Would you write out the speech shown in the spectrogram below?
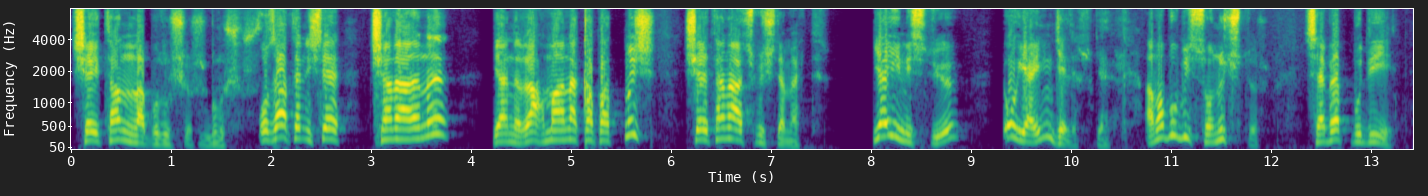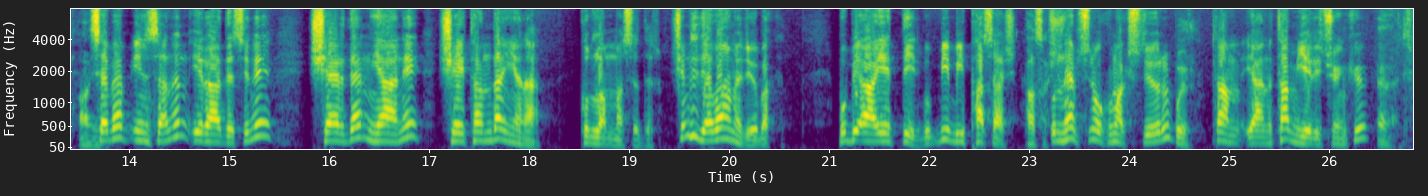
şeytanla buluşur. buluşur. O zaten işte çanağını yani Rahman'a kapatmış, şeytana açmış demektir. Yayın istiyor, o yayın gelir. Gelir. Ama bu bir sonuçtur. Sebep bu değil. Aynen. Sebep insanın iradesini şerden yani şeytandan yana kullanmasıdır. Şimdi devam ediyor bakın. Bu bir ayet değil. Bu bir bir pasaj. Pasaj. Bunun hepsini okumak istiyorum. Buyur. Tam yani tam yeri çünkü. Evet.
